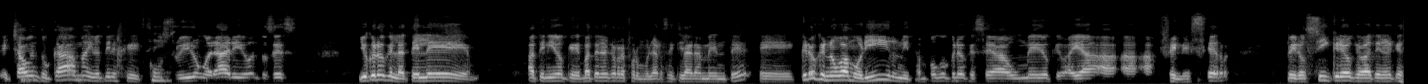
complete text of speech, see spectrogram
echado en tu cama y no tienes que Sí. construir un horario. Entonces, yo creo que la tele ha tenido que, va a tener que reformularse claramente. Eh, creo que no va a morir, ni tampoco creo que sea un medio que vaya a, a- a fenecer, pero sí creo que va a tener que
